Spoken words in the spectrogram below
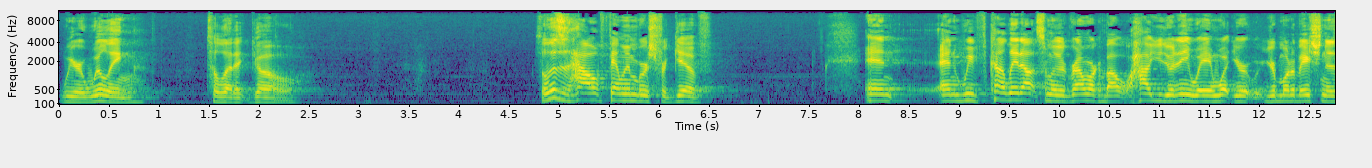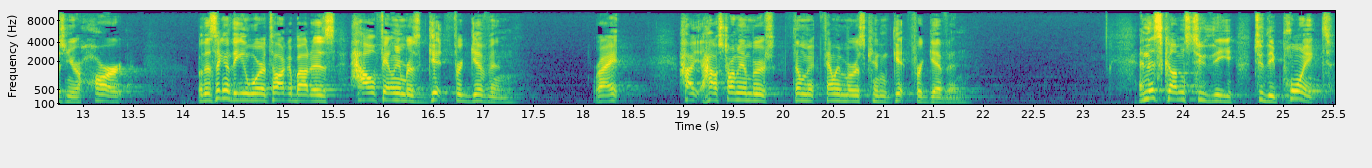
we are willing to let it go. So, this is how family members forgive. And, and we've kind of laid out some of the groundwork about how you do it anyway and what your, your motivation is in your heart. But the second thing we want to talk about is how family members get forgiven, right? How, how strong members, family members can get forgiven. And this comes to the, to the point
